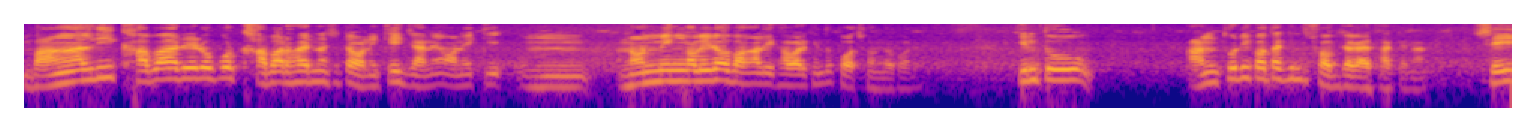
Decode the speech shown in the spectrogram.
বাঙালি খাবারের ওপর খাবার হয় না সেটা অনেকেই জানে অনেকেই নন বেঙ্গলিরাও বাঙালি খাবার কিন্তু পছন্দ করে। কিন্তু আন্তরিকতা কিন্তু সব জায়গায় থাকে না। সেই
